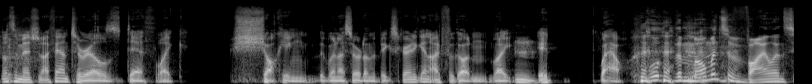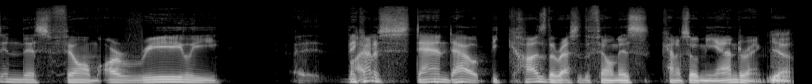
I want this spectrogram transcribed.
Not to mention, I found Tyrell's death like shocking when I saw it on the big screen again. I'd forgotten. Like Mm. it. Wow. well, the moments of violence in this film are really uh, they kind of stand out because the rest of the film is kind of so meandering. Yeah.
